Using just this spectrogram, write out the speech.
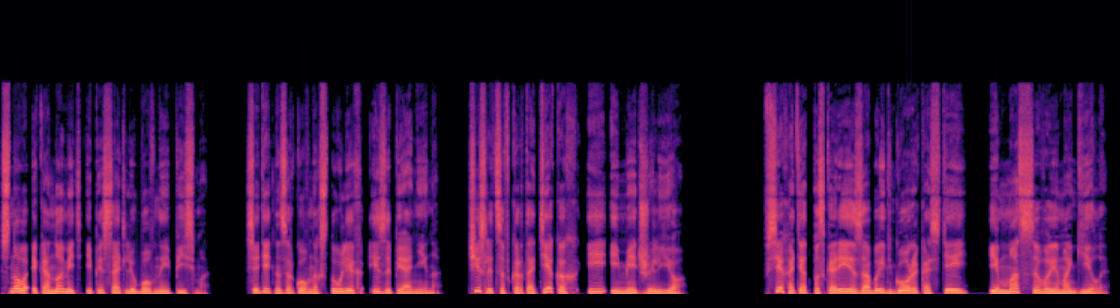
снова экономить и писать любовные письма, сидеть на церковных стульях и за пианино, числиться в картотеках и иметь жилье. Все хотят поскорее забыть горы костей и массовые могилы,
